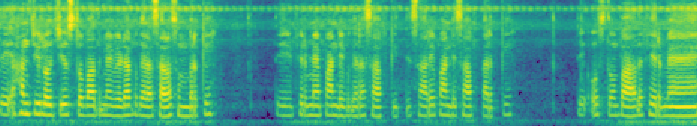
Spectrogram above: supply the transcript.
ਤੇ ਹਾਂਜੀ ਲੋ ਜੀ, ਉਸ ਤੋਂ ਬਾਅਦ ਮੈਂ ਵਿਹੜਾ ਵਗੈਰਾ ਸਾਰਾ ਸੁੰਬਰ ਕੇ ਤੇ ਫਿਰ ਮੈਂ ਭਾਂਡੇ ਵਗੈਰਾ ਸਾਫ਼ ਕੀਤੇ, ਸਾਰੇ ਭਾਂਡੇ ਸਾਫ਼ ਕਰਕੇ ਤੇ ਉਸ ਤੋਂ ਬਾਅਦ ਫਿਰ ਮੈਂ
